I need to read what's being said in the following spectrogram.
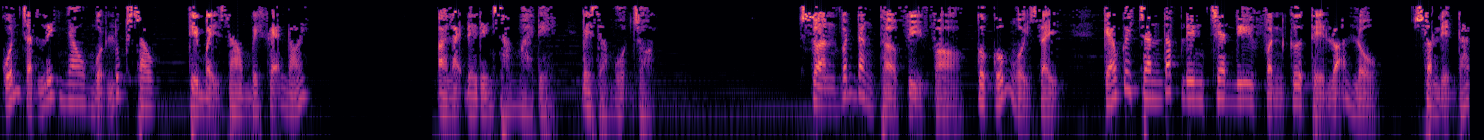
cuốn chặt lấy nhau một lúc sau, thì bảy sao mới khẽ nói. Ở lại đây đến sáng mai đi, bây giờ muộn rồi. Soàn vẫn đang thở phì phò, cô cố ngồi dậy, kéo cái chân đắp lên che đi phần cơ thể lõa lộ. Soàn liền đáp.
